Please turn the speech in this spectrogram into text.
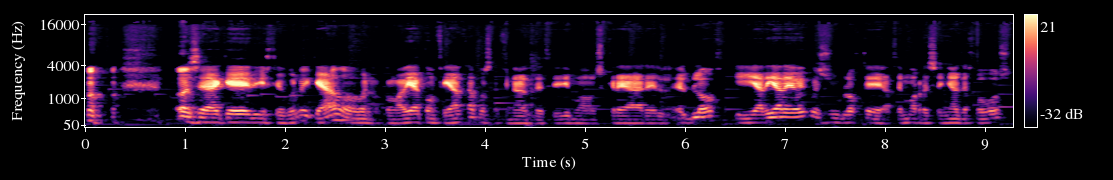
o sea que dije, bueno, ¿y qué hago? Bueno, como había confianza, pues al final decidimos crear el, el, blog y a día de hoy pues es un blog que hacemos reseñas de juegos.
